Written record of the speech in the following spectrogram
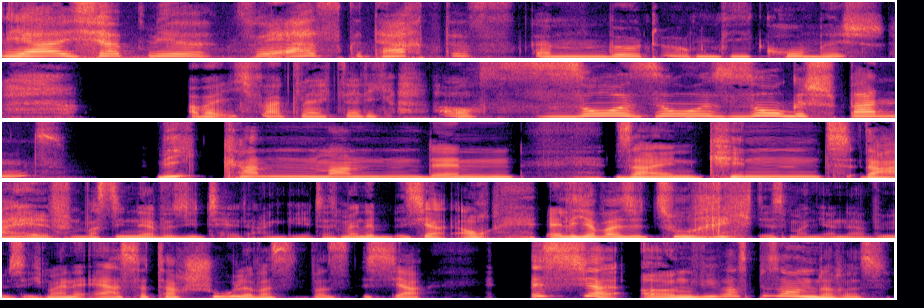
Ja, ich habe mir zuerst gedacht, das ähm, wird irgendwie komisch. Aber ich war gleichzeitig auch so, so, so gespannt. Wie kann man denn sein Kind da helfen, was die Nervosität angeht? Ich meine, ist ja auch, ehrlicherweise, zu Recht ist man ja nervös. Ich meine, erster Tag Schule, was, was ist ja, ist ja irgendwie was Besonderes.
